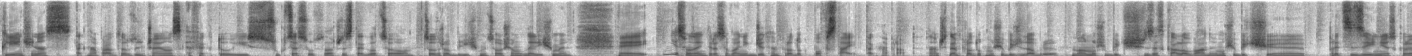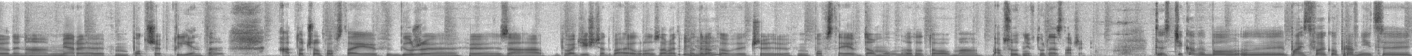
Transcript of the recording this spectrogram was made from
Klienci nas tak naprawdę rozliczają z efektu i z sukcesu, to znaczy z tego, co, co zrobiliśmy, co osiągnęliśmy e, i nie są zainteresowani, gdzie ten produkt powstaje tak naprawdę. Znaczy ten produkt musi być dobry, on musi być zeskalowany, musi być e, precyzyjnie skrojony na miarę potrzeb klienta, a to, czy on powstaje w biurze e, za 22 euro za metr mhm. kwadratowy, czy powstaje w domu, no to to ma absolutnie wtórne znaczenie. To jest ciekawe, bo y, państwo jako prawnicy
